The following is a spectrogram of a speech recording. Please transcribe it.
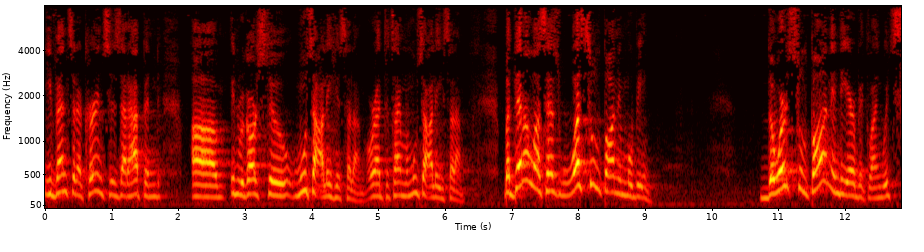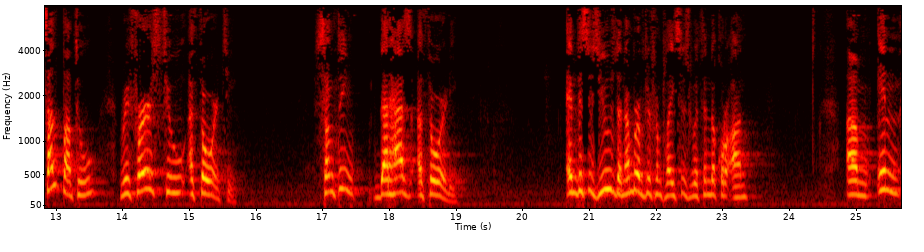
events and occurrences that happened uh, in regards to Musa alayhi salam, or at the time of Musa alayhi salam. But then Allah says, was sultan mubin. The word sultan in the Arabic language, saltatu, refers to authority. Something that has authority. And this is used a number of different places within the Quran. Um, in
